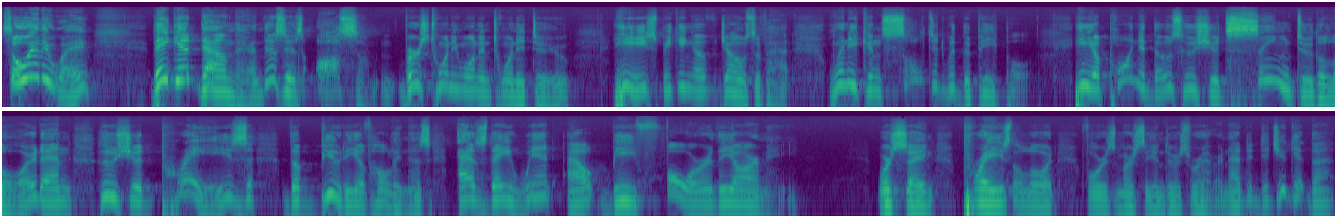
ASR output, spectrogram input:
so, anyway, they get down there, and this is awesome. Verse 21 and 22 he, speaking of Jehoshaphat, when he consulted with the people, he appointed those who should sing to the Lord and who should praise the beauty of holiness as they went out before the army. We're saying, Praise the Lord, for his mercy endures forever. Now, did, did you get that?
